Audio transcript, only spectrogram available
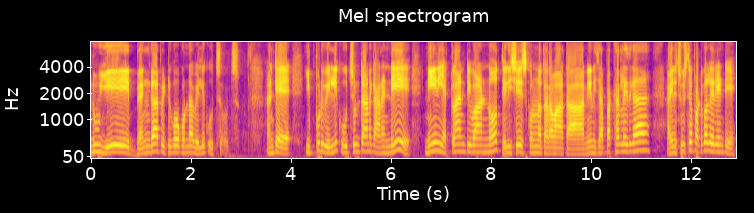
నువ్వు ఏ బెంగ పెట్టుకోకుండా వెళ్ళి కూర్చోవచ్చు. అంటే ఇప్పుడు వెళ్ళి కూర్చుంటాను కానండి నేను ఎట్లాంటి వాడినో తెలిసేసుకున్న తర్వాత నేను చెప్పక్కర్లేదుగా. ఆయన చూస్తే పట్టుకోలేరేంటి?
